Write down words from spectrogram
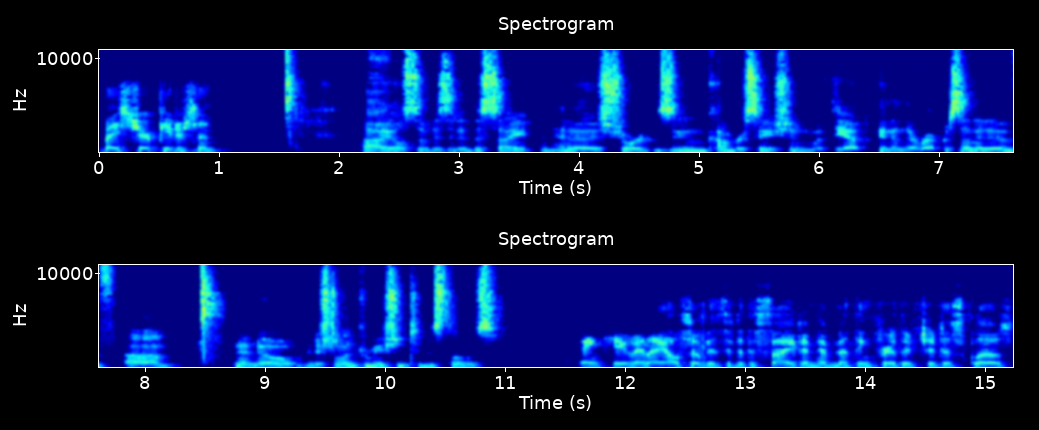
Vice Chair Peterson? I also visited the site and had a short Zoom conversation with the applicant and their representative. Um, and have no additional information to disclose. Thank you. And I also visited the site and have nothing further to disclose.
